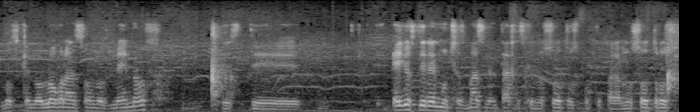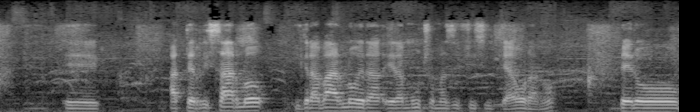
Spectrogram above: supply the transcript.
los que lo logran son los menos este, ellos tienen muchas más ventajas que nosotros, porque para nosotros eh, aterrizarlo y grabarlo era, era mucho más difícil que ahora, ¿no? Pero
